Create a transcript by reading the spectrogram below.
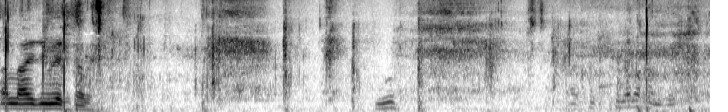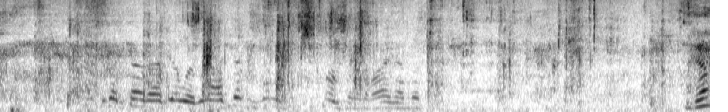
Allah izin verir tabi. ya.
